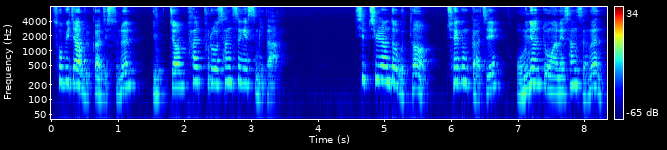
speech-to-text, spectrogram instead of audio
소비자 물가 지수는 6.8% 상승했습니다. 17년도부터 최근까지 5년 동안의 상승은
